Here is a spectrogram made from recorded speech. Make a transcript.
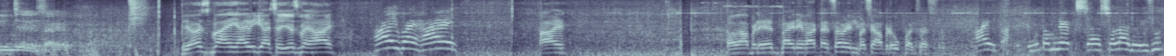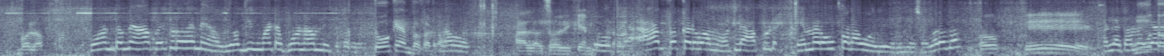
નીચેની સાઈડ યશભાઈ આવી ગયા છે. યશભાઈ હાય હાય ભાઈ હાય હાય હવે આપણે યશભાઈની વાટે સવાઈને પછી આપણે ઉપર જશું. ભાઈ હું તમને એક સલાહ દઉં છું. બોલો. ફોન તમે આ પકડો ને વ્લોગિંગ માટે ફોન આમ નહીં પકડો. તો કેમ પકડો આવો. હાલો જોવી કેમ આમ પકડવાનો એટલે આપણે કેમેરા ઉપર આવવો જોઈએ હંમેશા બરોબર? ઓકે. એટલે તમે હું તો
